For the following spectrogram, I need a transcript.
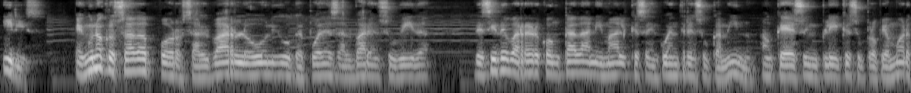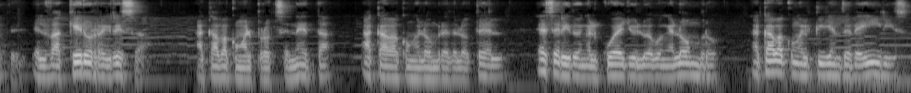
Iris, en una cruzada por salvar lo único que puede salvar en su vida, decide barrer con cada animal que se encuentre en su camino, aunque eso implique su propia muerte. El vaquero regresa, acaba con el proxeneta, acaba con el hombre del hotel, es herido en el cuello y luego en el hombro, acaba con el cliente de Iris,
